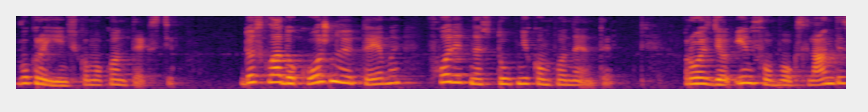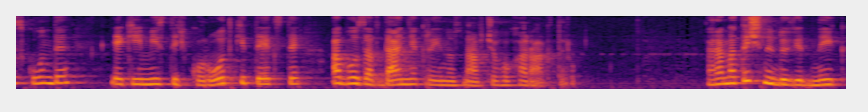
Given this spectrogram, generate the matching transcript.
в українському контексті. До складу кожної теми входять наступні компоненти: розділ Інфобокс Landeskunde, який містить короткі тексти або завдання країнознавчого характеру. Граматичний довідник,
